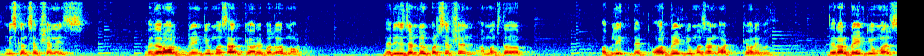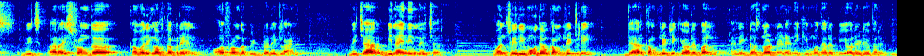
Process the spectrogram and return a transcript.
misconception is whether all brain tumors are curable or not. There is a general perception amongst the public that all brain tumors are not curable. There are brain tumors which arise from the covering of the brain or from the pituitary gland which are benign in nature. Once we remove them completely, they are completely curable and it does not need any chemotherapy or radiotherapy.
